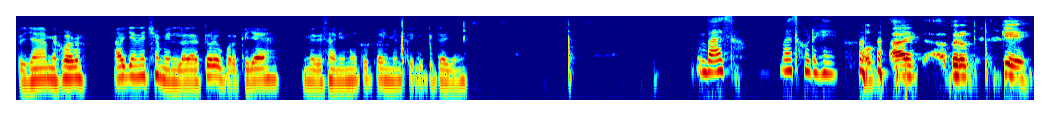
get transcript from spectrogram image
Pues ya mejor, alguien échame el aleatorio porque ya me desanimó totalmente Lupita Jones. Vas, vas, Jorge. O- ay, pero ¿qué?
